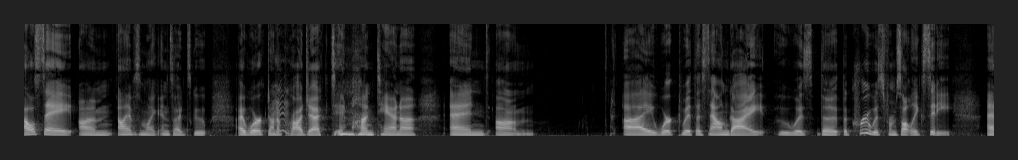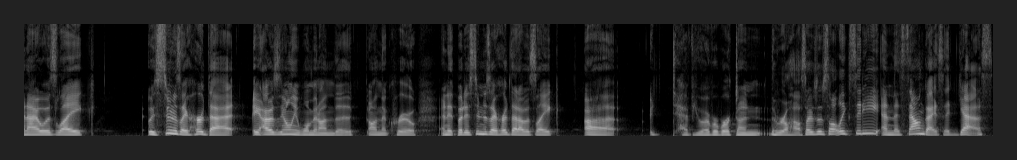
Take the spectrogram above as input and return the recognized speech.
I'll say um I have some like inside scoop. I worked on a project in Montana and um I worked with a sound guy who was the the crew was from Salt Lake City, and I was like, as soon as I heard that, I was the only woman on the on the crew, and it, but as soon as I heard that, I was like, uh, have you ever worked on the Real Housewives of Salt Lake City? And the sound guy said yes,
